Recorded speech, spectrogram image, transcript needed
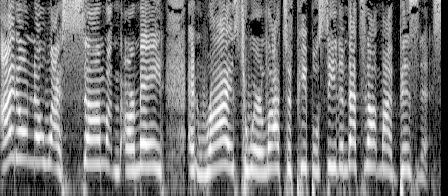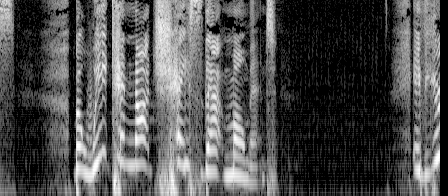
I don't know why some are made and rise to where lots of people see them. That's not my business. But we cannot chase that moment. If you're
